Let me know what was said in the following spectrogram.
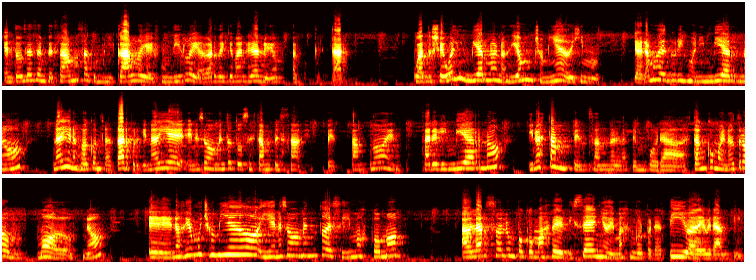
Entonces empezábamos a comunicarlo y a difundirlo y a ver de qué manera lo íbamos a concretar. cuando llegó el invierno nos dio mucho miedo. Dijimos, si hablamos de turismo en invierno, nadie nos va a contratar porque nadie, en ese momento todos están pensando en pasar el invierno y no están pensando en la temporada, están como en otro modo, ¿no? Eh, nos dio mucho miedo y en ese momento decidimos cómo hablar solo un poco más de diseño, de imagen corporativa, de branding.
